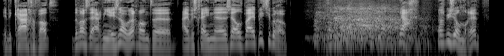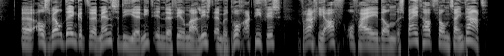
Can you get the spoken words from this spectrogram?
in de kraag gevat. Dat was eigenlijk niet eens nodig, want hij verscheen zelf bij het politiebureau. ja, dat is bijzonder, hè? Eh, als weldenkend eh, mens die eh, niet in de firma list en bedrog actief is, vraag je je af of hij dan spijt had van zijn daad.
